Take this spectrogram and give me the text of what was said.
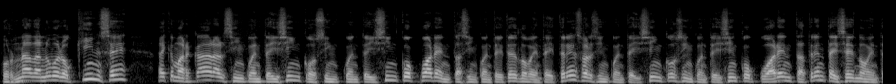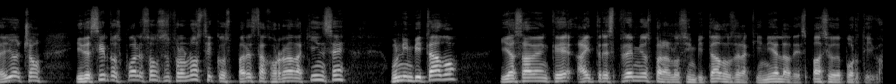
Jornada número 15. Hay que marcar al 55 55 40 53 93 o al 55 55 40 36 98 y decirnos cuáles son sus pronósticos para esta jornada 15. Un invitado ya saben que hay tres premios para los invitados de la quiniela de Espacio Deportivo.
